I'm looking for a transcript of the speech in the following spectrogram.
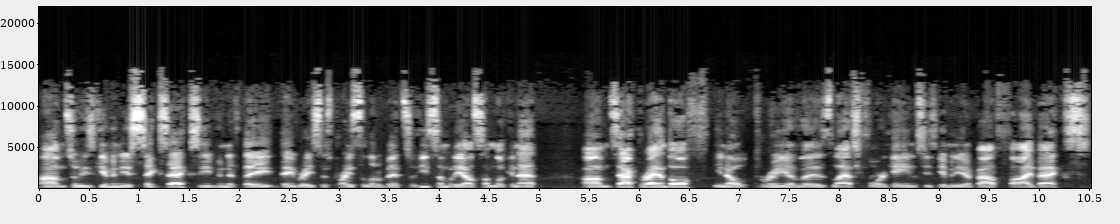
Um, so he's giving you six X, even if they they raise his price a little bit. So he's somebody else I'm looking at. Um, Zach Randolph, you know, three of his last four games, he's giving you about five X.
